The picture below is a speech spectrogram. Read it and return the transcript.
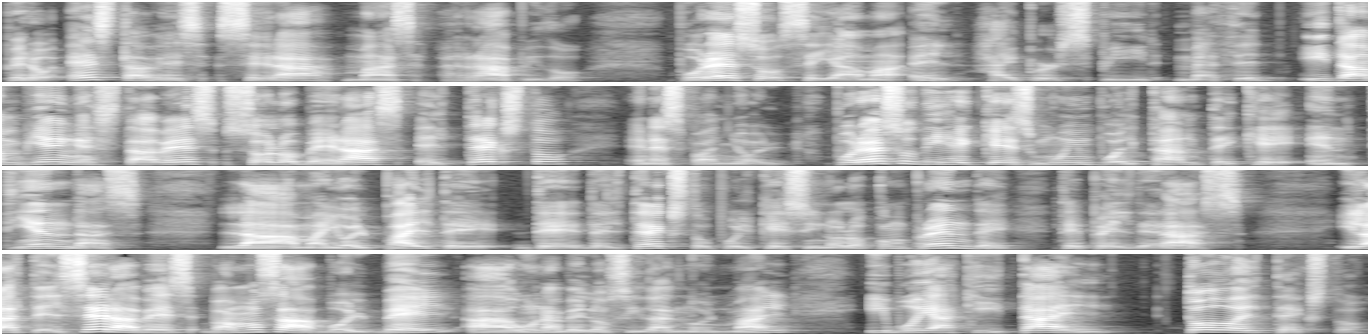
pero esta vez será más rápido. Por eso se llama el Hyperspeed Method. Y también esta vez solo verás el texto en español. Por eso dije que es muy importante que entiendas la mayor parte del texto, porque si no lo comprende, te perderás. Y la tercera vez vamos a volver a una velocidad normal y voy a quitar todo el texto.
